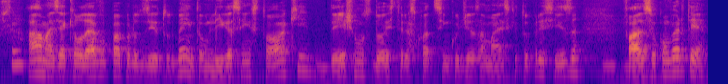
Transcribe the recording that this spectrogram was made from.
Sim. Ah, mas é que eu levo para produzir. Tudo bem, então liga sem estoque, deixa uns 2, 3, 4, 5 dias a mais que tu precisa, uhum. faz isso converter.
